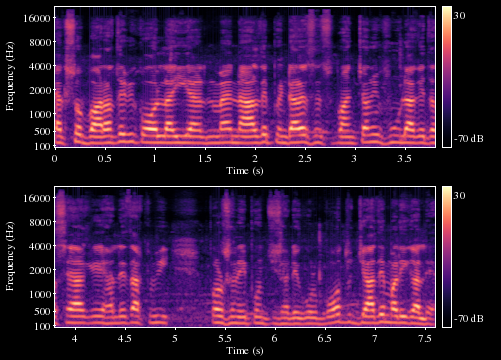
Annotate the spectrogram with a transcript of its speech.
112 ਤੇ ਵੀ ਕਾਲ ਲਾਈ ਆ, ਮੈਂ ਨਾਲ ਦੇ ਪਿੰਡ ਵਾਲੇ ਸਰਪੰਚਾਂ ਨੂੰ ਵੀ ਫੋਨ ਲਾ ਕੇ ਦੱਸਿਆ ਕਿ ਹਲੇ ਤੱਕ ਵੀ ਪੁਲਿਸ ਨਹੀਂ ਪਹੁੰਚੀ ਸਾਡੇ ਕੋਲ, ਬਹੁਤ ਜ਼ਿਆਦਾ ਮਾੜੀ ਗੱਲ ਆ।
